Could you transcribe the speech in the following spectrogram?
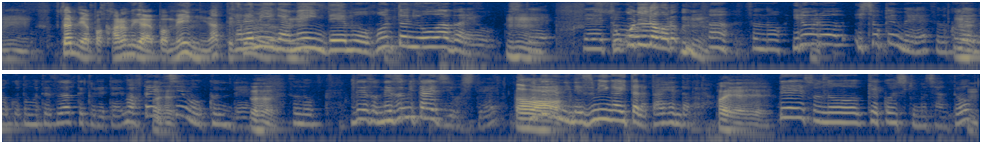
うん。二人のやっぱ絡みがやっぱメインになってくる。絡みがメイン、ンでもう本当に大暴れをして、うんでそこにだから、うん。うん、そのいろいろ一生懸命そのクレイのことも手伝ってくれたり、まあ二人チームを組んで、うん。そのでそのネズミ退治をしてホテルにネズミがいたら大変だから。はいはいはい、でその結婚式もちゃんと、うん。い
